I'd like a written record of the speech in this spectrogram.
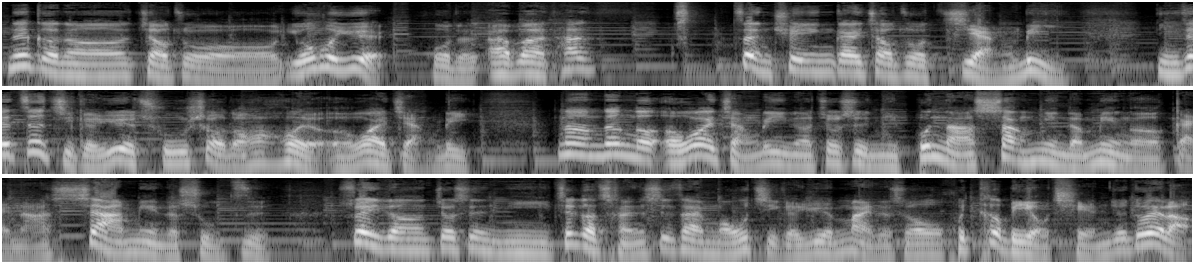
那个呢叫做优惠月，或者啊不，它正确应该叫做奖励。你在这几个月出售的话，会有额外奖励。那那个额外奖励呢，就是你不拿上面的面额，改拿下面的数字。所以呢，就是你这个城市在某几个月卖的时候，会特别有钱就对了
